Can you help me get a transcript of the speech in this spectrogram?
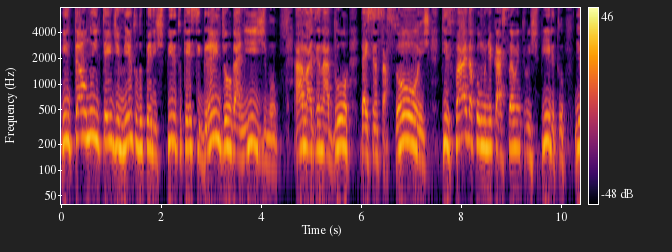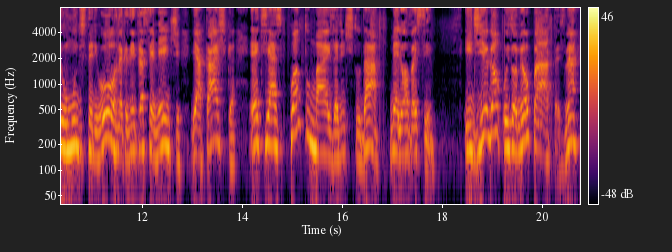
Então, no entendimento do perispírito, que é esse grande organismo armazenador das sensações, que faz a comunicação entre o espírito e o mundo exterior, né, quer dizer, entre a semente e a casca, é que as, quanto mais a gente estudar, melhor vai ser. E digam os homeopatas, né?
